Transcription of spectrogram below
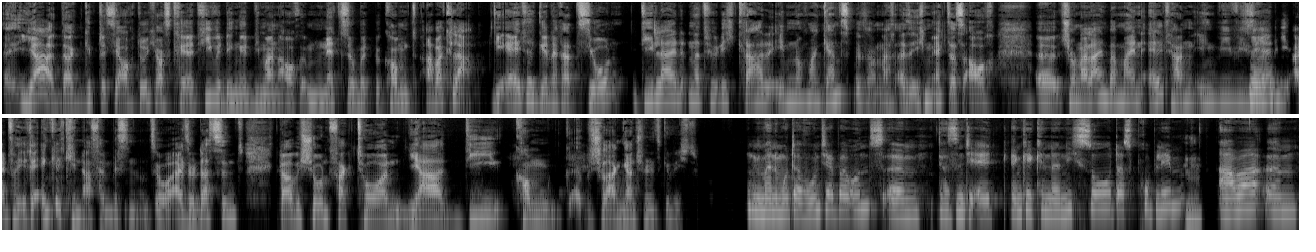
Äh, ja, da gibt es ja auch durchaus kreative Dinge, die man auch im Netz so mitbekommt. Aber klar, die ältere Generation, die leidet natürlich gerade eben noch mal ganz besonders. Also ich merke das auch äh, schon allein bei meinen Eltern irgendwie, wie sehr mhm. die einfach ihre Enkelkinder vermissen und so. Also das sind, glaube ich, schon Faktoren. Ja, die kommen, schlagen ganz schön ins Gewicht. Meine Mutter wohnt ja bei uns. Ähm, da sind die El Enkelkinder nicht so das Problem. Mhm. Aber ähm,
